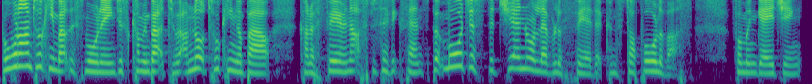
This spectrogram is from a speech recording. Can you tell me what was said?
But what I'm talking about this morning, just coming back to it, I'm not talking about kind of fear in that specific sense, but more just the general level of fear that can stop all of us from engaging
